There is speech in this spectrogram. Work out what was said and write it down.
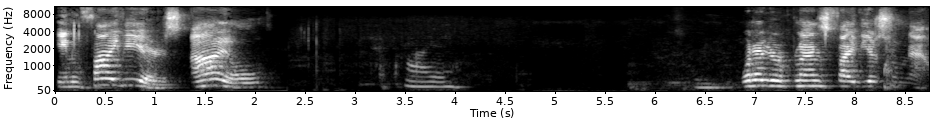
In five years, I'll. I, What are your plans five years from now?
